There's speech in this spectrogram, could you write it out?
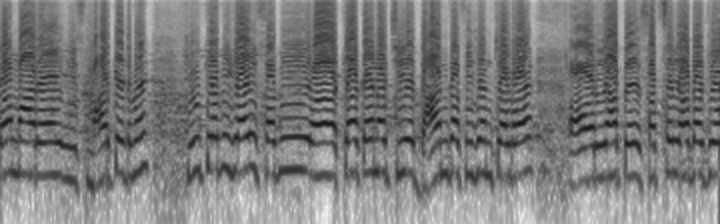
कम आ रहे हैं इस मार्केट में क्योंकि अभी गाइस सभी अ, क्या कहना चाहिए धान का सीज़न चल रहा है और यहाँ पे सबसे ज़्यादा जो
